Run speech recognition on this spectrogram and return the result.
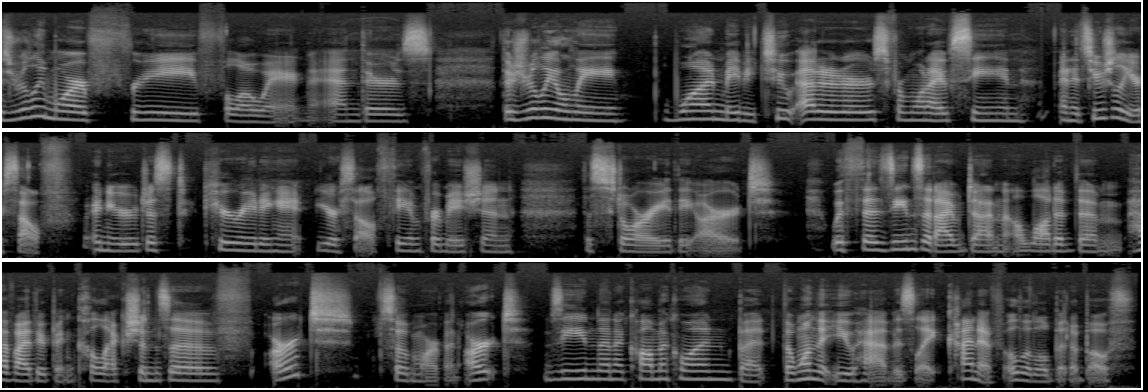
is really more free flowing, and there's there's really only one, maybe two editors from what I've seen, and it's usually yourself, and you're just curating it yourself, the information, the story, the art. With the zines that I've done, a lot of them have either been collections of art, so more of an art zine than a comic one, but the one that you have is like kind of a little bit of both.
